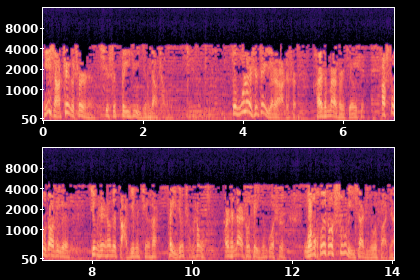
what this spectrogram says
你想这个事儿呢，其实悲剧已经酿成了。就无论是这爷俩的事，还是迈克尔·杰克逊，他受到这个精神上的打击跟侵害，他已经承受了，而且那时候他已经过世了。我们回头梳理一下，你就会发现，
